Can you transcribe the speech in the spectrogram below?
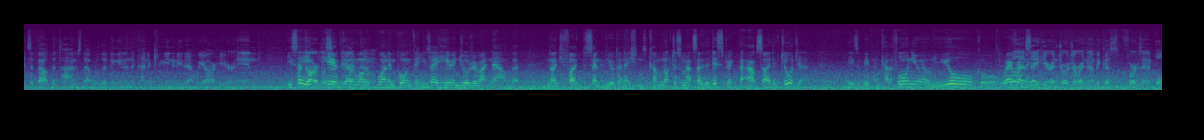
It's about the times that we're living in and the kind of community that we are here. And You say regardless here, of the one, one important thing, you say here in Georgia right now, but 95% of your donations come not just from outside of the district, but outside of Georgia. These are people in California or New York or wherever well, I say be. here in Georgia right now because, for example,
